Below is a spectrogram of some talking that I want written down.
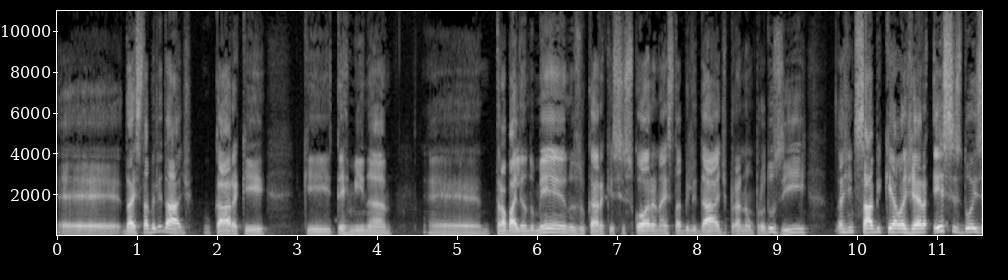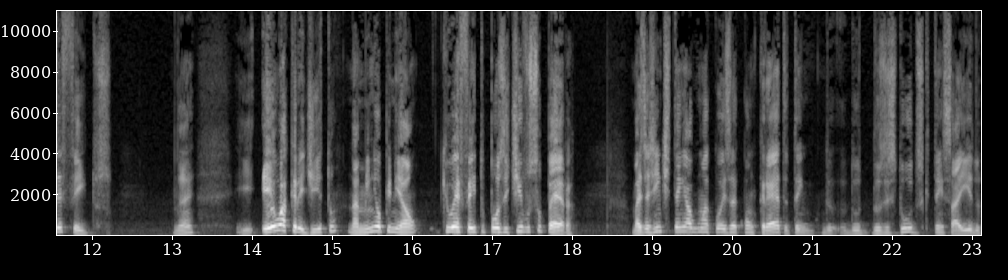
é, da estabilidade. O cara que, que termina é, trabalhando menos, o cara que se escora na estabilidade para não produzir, a gente sabe que ela gera esses dois efeitos. Né? E eu acredito, na minha opinião, que o efeito positivo supera mas a gente tem alguma coisa concreta, tem do, do, dos estudos que tem saído,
